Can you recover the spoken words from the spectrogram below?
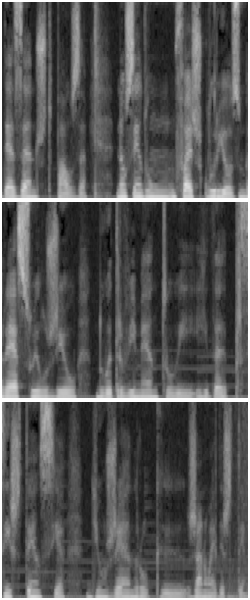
10 anos de pausa. Não sendo um fecho glorioso, merece o elogio do atrevimento e, e da persistência de um género que já não é deste tempo.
